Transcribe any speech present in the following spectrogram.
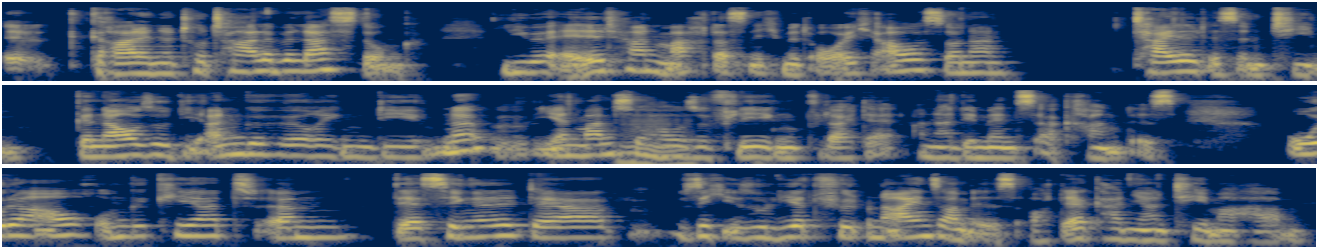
Äh, gerade eine totale Belastung liebe Eltern, macht das nicht mit euch aus, sondern teilt es im Team. Genauso die Angehörigen, die ne, ihren Mann mhm. zu Hause pflegen, vielleicht der an einer Demenz erkrankt ist. Oder auch umgekehrt ähm, der Single, der sich isoliert fühlt und einsam ist. Auch der kann ja ein Thema haben.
